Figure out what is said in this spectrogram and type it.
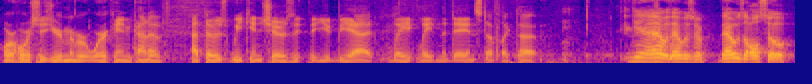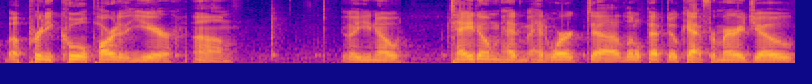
or horses you remember working kind of at those weekend shows that, that you'd be at late late in the day and stuff like that? Yeah, that, that was a that was also a pretty cool part of the year. Um, you know, Tatum had had worked uh, Little Pepto Cat for Mary Jo,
